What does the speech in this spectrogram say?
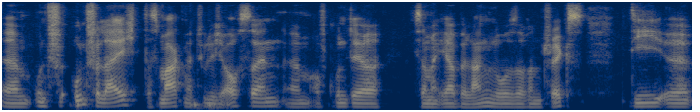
Ähm, und, und vielleicht, das mag natürlich auch sein, ähm, aufgrund der, ich sag mal, eher belangloseren Tracks, die, äh,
